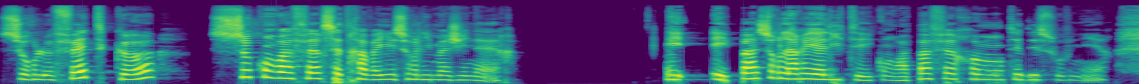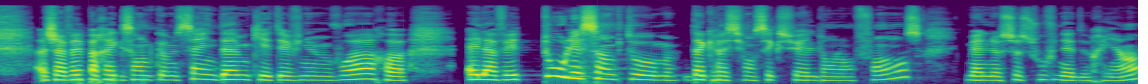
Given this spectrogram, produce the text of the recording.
sur le fait que ce qu'on va faire, c'est travailler sur l'imaginaire et, pas sur la réalité, qu'on va pas faire remonter des souvenirs. J'avais par exemple comme ça une dame qui était venue me voir, euh, elle avait tous les symptômes d'agression sexuelle dans l'enfance, mais elle ne se souvenait de rien,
